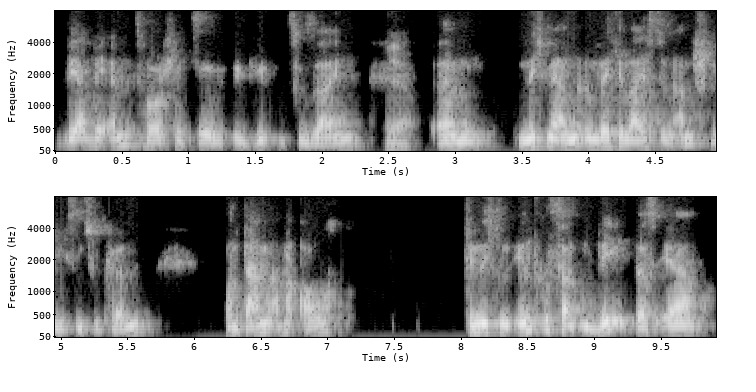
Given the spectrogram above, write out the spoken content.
der WM-Torschütze zu sein, ja. ähm, nicht mehr an irgendwelche Leistungen anschließen zu können. Und dann aber auch, finde ich, einen interessanten Weg, dass er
